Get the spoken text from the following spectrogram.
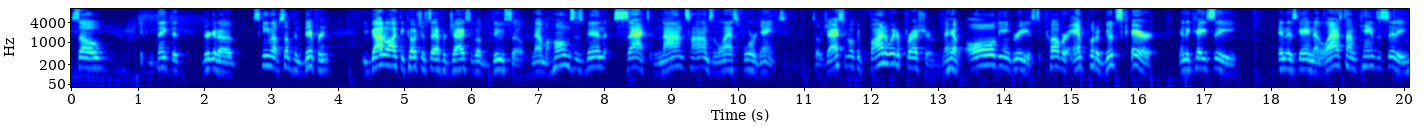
So, if you think that they're gonna scheme up something different, you gotta like the coaching staff for Jacksonville to do so. Now, Mahomes has been sacked nine times in the last four games. So if Jacksonville could find a way to pressure him, they have all the ingredients to cover and put a good scare into KC in this game. Now, the last time Kansas City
